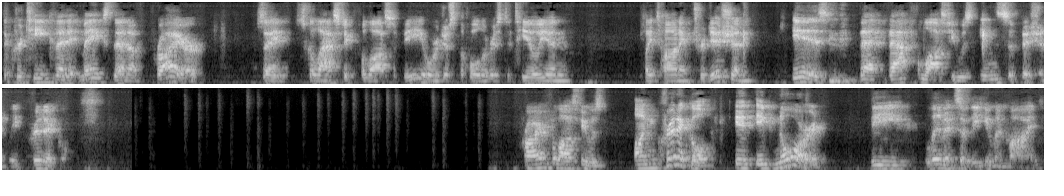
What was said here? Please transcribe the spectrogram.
The critique that it makes then of prior, say, scholastic philosophy or just the whole Aristotelian Platonic tradition is that that philosophy was insufficiently critical. Prior philosophy was uncritical. It ignored the limits of the human mind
